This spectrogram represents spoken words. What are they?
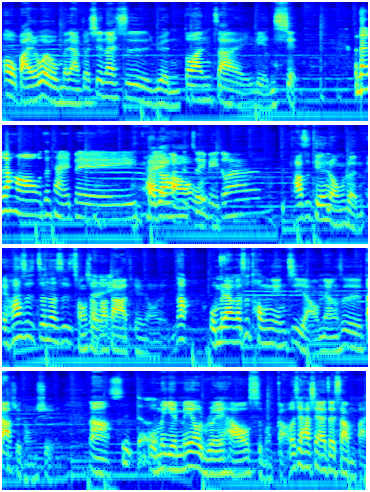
哦，白了位，我们两个现在是远端在连线，大家好，我在台北，台大家好湾的最北端。他是天龙人，哎、他是真的是从小到大的天龙人。那我们两个是同年纪啊，我们两个是大学同学。那是的，我们也没有蕊好什么搞，而且他现在在上班。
